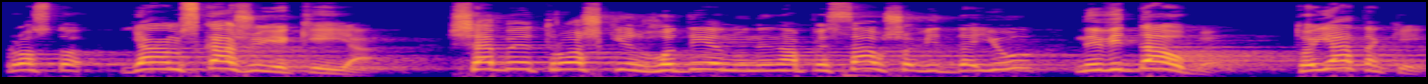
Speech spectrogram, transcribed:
Просто я вам скажу, який я. Ще би трошки годину не написав, що віддаю, не віддав би. То я такий.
